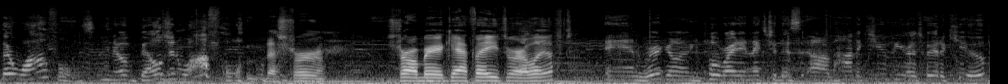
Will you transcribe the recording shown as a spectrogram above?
their waffles. You know, Belgian waffle. That's true. Strawberry Cafe to our left. And we're going to pull right in next to this um, Honda Cube here, the Toyota Cube.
